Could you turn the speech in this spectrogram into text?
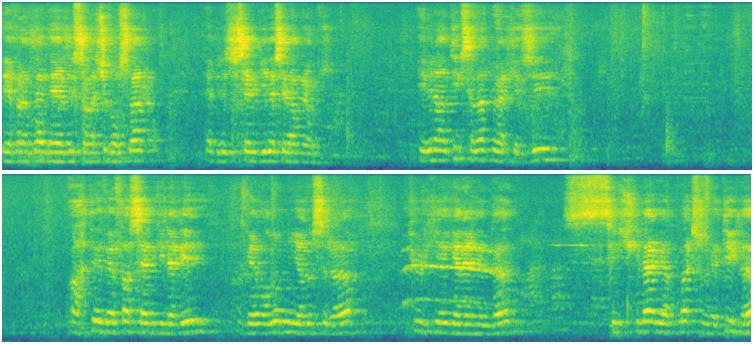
beyefendiler, değerli sanatçı dostlar, hepinizi sevgiyle selamlıyoruz. Emin Antik Sanat Merkezi, Ahde Vefa sergileri ve onun yanı sıra Türkiye genelinden seçkiler yapmak suretiyle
